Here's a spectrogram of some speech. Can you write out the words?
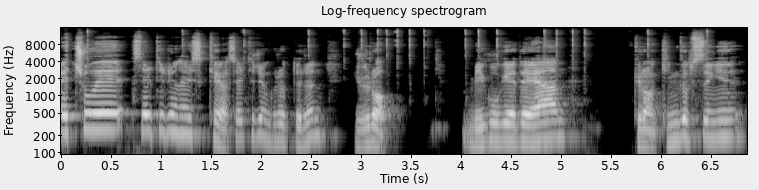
애초에 셀트리온 헬스케어, 셀트리온 그룹들은 유럽, 미국에 대한 그런 긴급 승인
